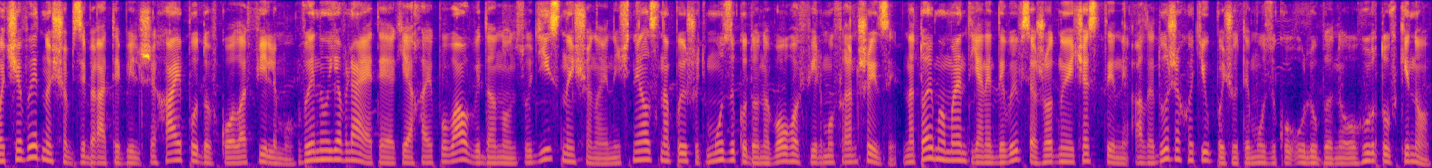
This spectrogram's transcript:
Очевидно, щоб зібрати більше хайпу довкола фільму. Ви не уявляєте, як я хайпував від анонсу Дісней, що Inch Nails напишуть музику до нового фільму франшизи. На той момент я не дивився жодної частини, але дуже хотів почути музику улюбленого гурту в кіно.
